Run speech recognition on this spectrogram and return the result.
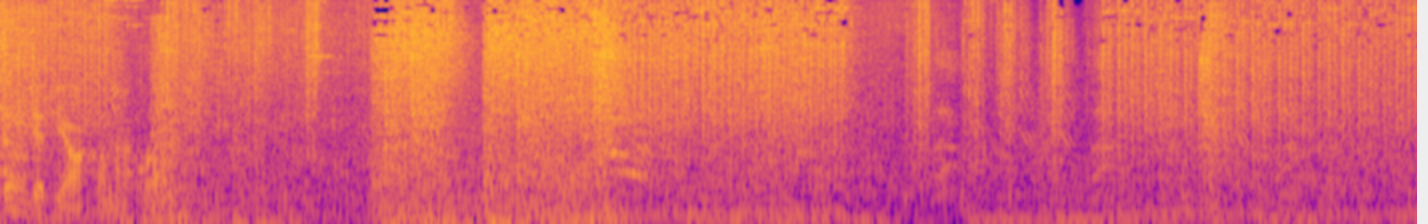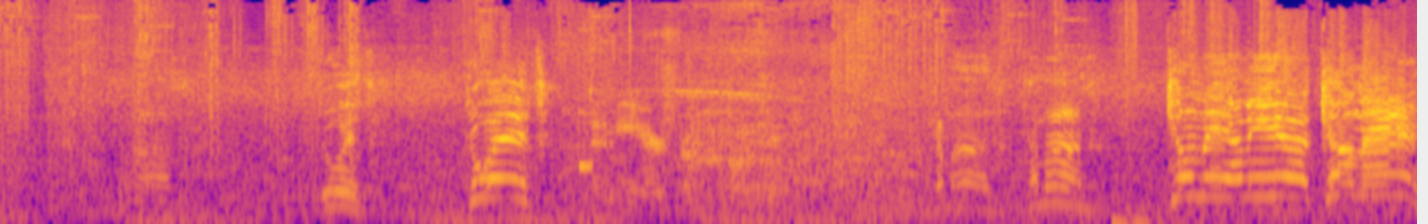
Didn't get the arc on that right. Do it! Do it! Enemy airstrike approaching. Come on, come on! Kill me, I'm here! Kill me!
